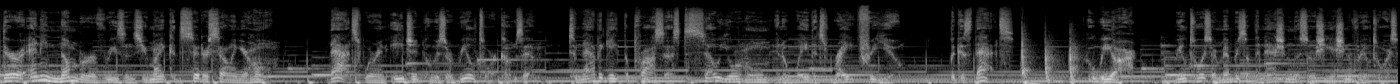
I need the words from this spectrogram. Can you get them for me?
There are any number of reasons you might consider selling your home. That's where an agent who is a realtor comes in to navigate the process to sell your home in a way that's right for you. Because that's who we are. Realtors are members of the National Association of Realtors.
